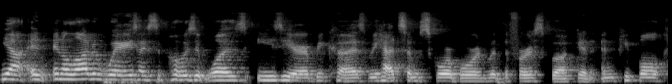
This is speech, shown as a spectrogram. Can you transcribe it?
Yeah, in, in a lot of ways, I suppose it was easier because we had some scoreboard with the first book, and, and people,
